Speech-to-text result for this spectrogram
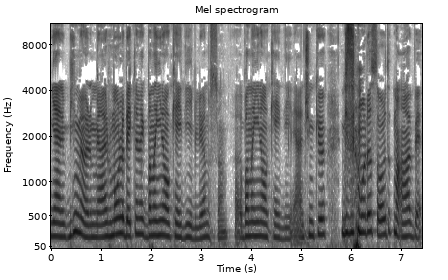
yani bilmiyorum ya rumorla beklemek bana yine okey değil biliyor musun? Bana yine okey değil yani. Çünkü biz rumora sorduk mu abi?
